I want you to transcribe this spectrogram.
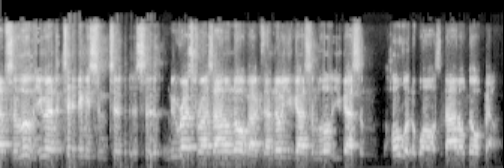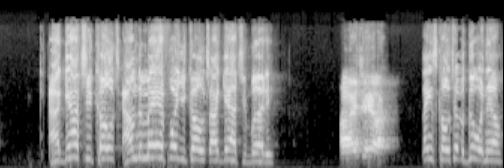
Absolutely, you have to take me some to, some new restaurants I don't know about because I know you got some you got some hole in the walls that I don't know about. I got you, coach. I'm the man for you, coach. I got you, buddy. All right, Jr. Thanks, coach. Have a good one now.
